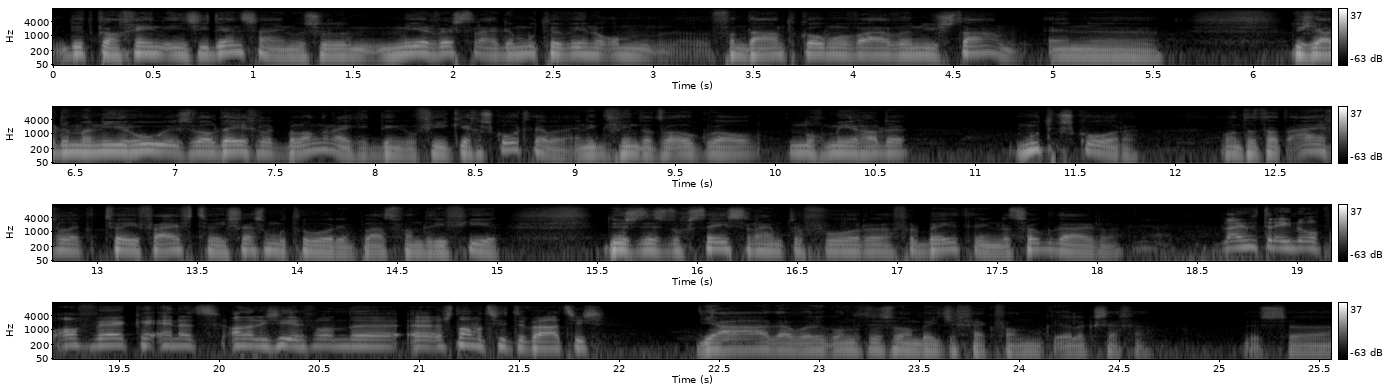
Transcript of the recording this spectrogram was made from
dit kan geen incident zijn. We zullen meer wedstrijden moeten winnen om vandaan te komen waar we nu staan. En, dus ja, de manier hoe is wel degelijk belangrijk. Ik denk dat we vier keer gescoord hebben. En ik vind dat we ook wel nog meer hadden moeten scoren. Want het had eigenlijk 2-5, 2-6 moeten worden in plaats van 3-4. Dus er is nog steeds ruimte voor eh, verbetering. Dat is ook duidelijk. Blijven trainen op afwerken en het analyseren van de eh standaard situaties. Ja, daar word ik ondertussen wel een beetje gek van, moet ik eerlijk zeggen. Dus eh,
